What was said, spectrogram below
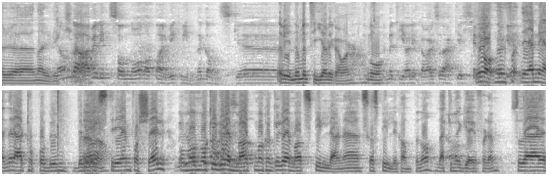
uh, Narvik. Ja, men Det er vel litt sånn nå at Narvik vinner ganske Det vinner med 10 allikevel. Nå. vinner med 10 allikevel, så det er ikke Jo, men for, det jeg mener er topp og bunn. Det blir Ja. Ekstrem forskjell. Og man må, ikke glemme at, man kan ikke glemme at spillerne skal spille kampen òg. Det er ikke noe gøy for dem. Så det, er,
